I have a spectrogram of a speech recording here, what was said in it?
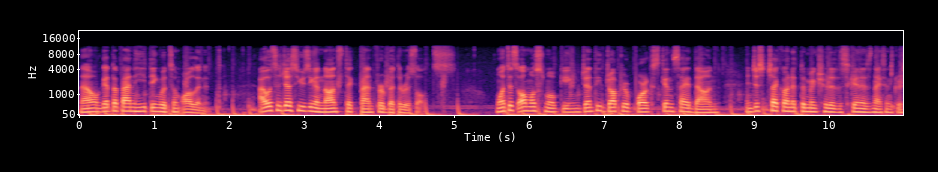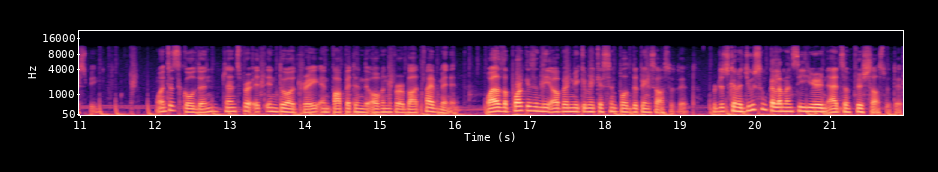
Now, get the pan heating with some oil in it. I would suggest using a non-stick pan for better results. Once it's almost smoking, gently drop your pork skin side down and just check on it to make sure that the skin is nice and crispy. Once it's golden, transfer it into a tray and pop it in the oven for about 5 minutes. While the pork is in the oven, we can make a simple dipping sauce with it. We're just gonna juice some calamansi here and add some fish sauce with it.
